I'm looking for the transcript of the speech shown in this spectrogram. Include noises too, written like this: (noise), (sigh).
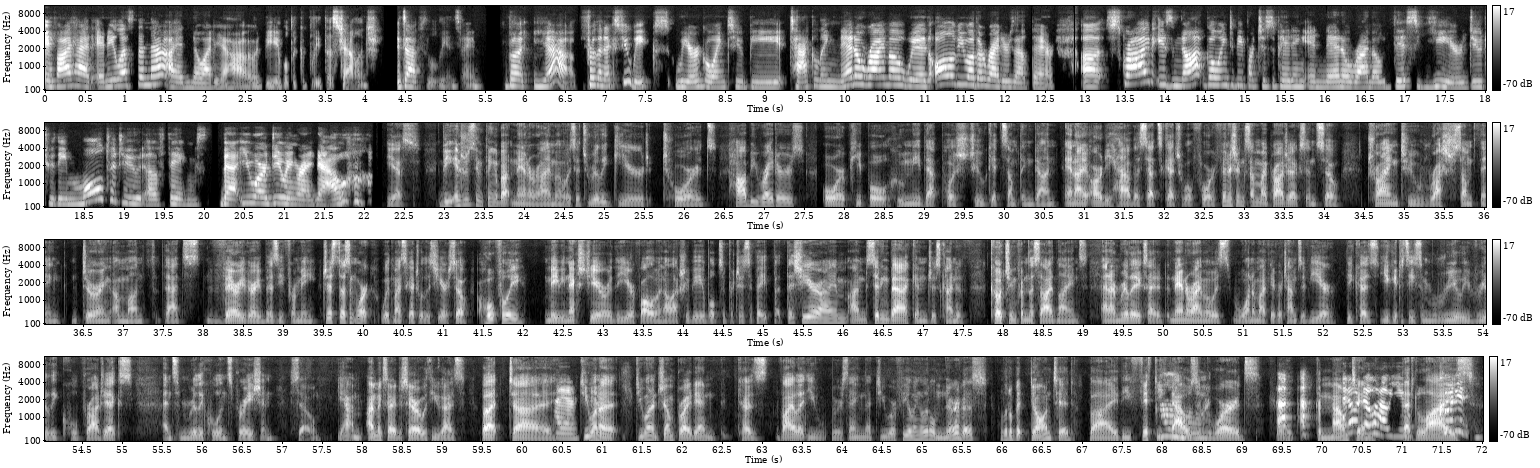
if I had any less than that, I had no idea how I would be able to complete this challenge. It's absolutely insane. But yeah, for the next few weeks, we are going to be tackling NaNoWriMo with all of you other writers out there. Uh, Scribe is not going to be participating in NaNoWriMo this year due to the multitude of things that you are doing right now. (laughs) Yes. The interesting thing about NaNoWriMo is it's really geared towards hobby writers or people who need that push to get something done. And I already have a set schedule for finishing some of my projects. And so trying to rush something during a month that's very, very busy for me just doesn't work with my schedule this year. So hopefully maybe next year or the year following I'll actually be able to participate. But this year I'm I'm sitting back and just kind of coaching from the sidelines and I'm really excited. NaNoWriMo is one of my favorite times of year because you get to see some really really cool projects and some really cool inspiration. So, yeah, I'm, I'm excited to share it with you guys. But uh I am do you want to do you want to jump right in cuz Violet you were saying that you were feeling a little nervous, a little bit daunted by the 50,000 Oh. words, the, the (laughs) I don't mountain know how you that lies.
